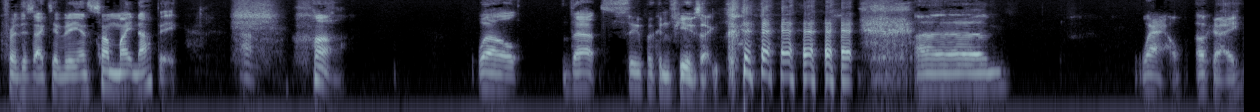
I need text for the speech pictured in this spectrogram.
for this activity, and some might not be. Huh. Well, that's super confusing. Um. Wow. Okay.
